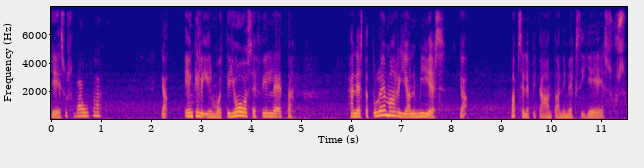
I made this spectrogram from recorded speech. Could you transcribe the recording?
Jeesus-vauvaa. Enkeli ilmoitti Joosefille, että hänestä tulee Marian mies ja lapselle pitää antaa nimeksi Jeesus.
